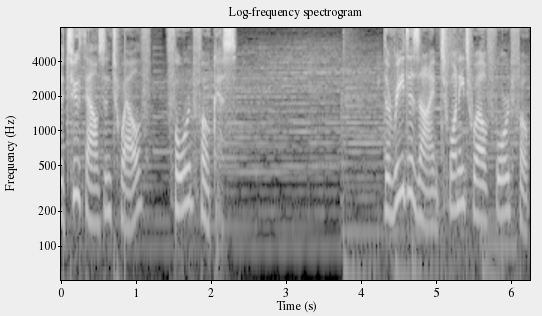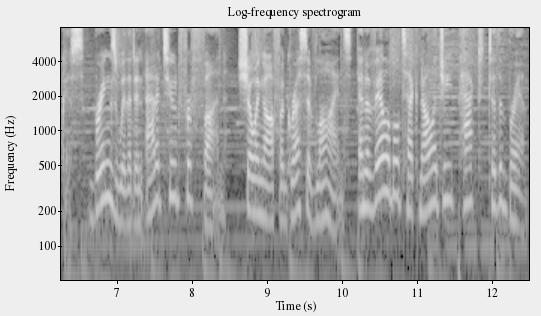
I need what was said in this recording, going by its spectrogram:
the 2012 Ford Focus. The redesigned 2012 Ford Focus brings with it an attitude for fun, showing off aggressive lines and available technology packed to the brim.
